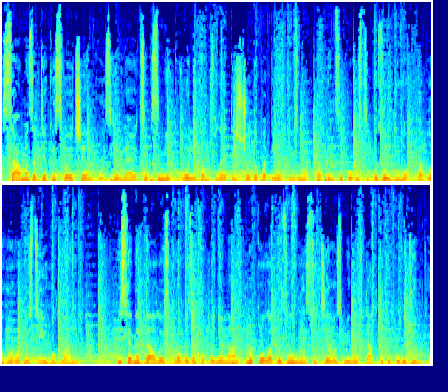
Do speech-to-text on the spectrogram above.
Саме завдяки Свояченку з'являються в змі кволі памфлети щодо патріотизму та принциповості Безуглого та благородності його планів. Після невдалої спроби захоплення НАН Микола Безуглий суттєво змінив тактику поведінки.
